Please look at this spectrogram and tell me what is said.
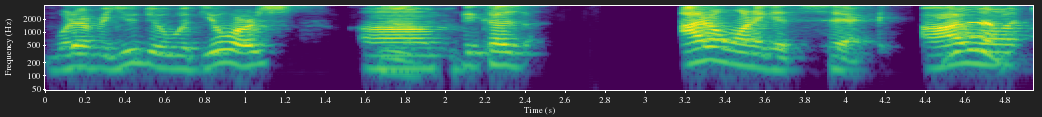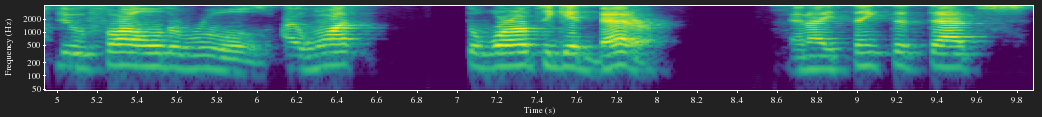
whatever you do with yours, um, Yeah. because I don't want to get sick. I Yeah. want to follow the rules. I want the world to get better, and I think that that's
